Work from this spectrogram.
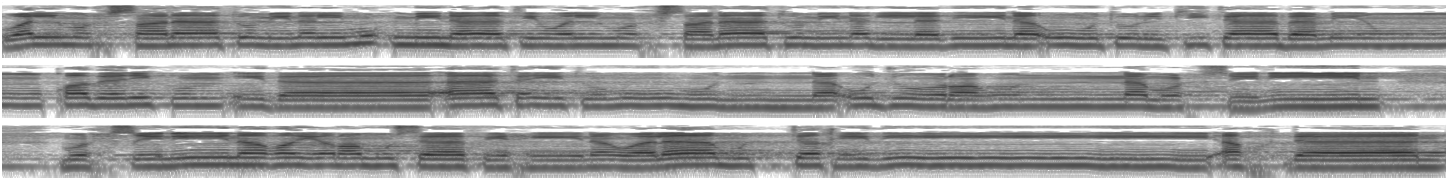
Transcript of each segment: والمحصنات من المؤمنات والمحصنات من الذين أوتوا الكتاب من قبلكم إذا آتيتموهن أجورهن محسنين محسنين غير مسافحين ولا متخذي أخدان.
